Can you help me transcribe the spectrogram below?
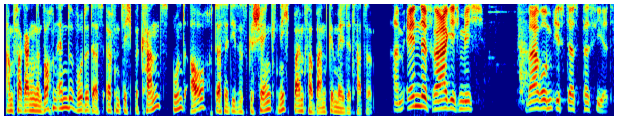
Am vergangenen Wochenende wurde das öffentlich bekannt und auch, dass er dieses Geschenk nicht beim Verband gemeldet hatte. Am Ende frage ich mich, warum ist das passiert?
